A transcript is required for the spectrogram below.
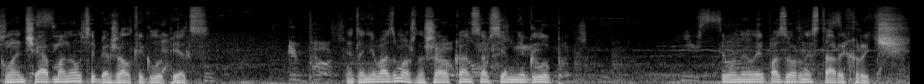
Кванчи обманул тебя, жалкий глупец. Это невозможно, Шаукан совсем не глуп. Ты унылый и позорный старый хрыч.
